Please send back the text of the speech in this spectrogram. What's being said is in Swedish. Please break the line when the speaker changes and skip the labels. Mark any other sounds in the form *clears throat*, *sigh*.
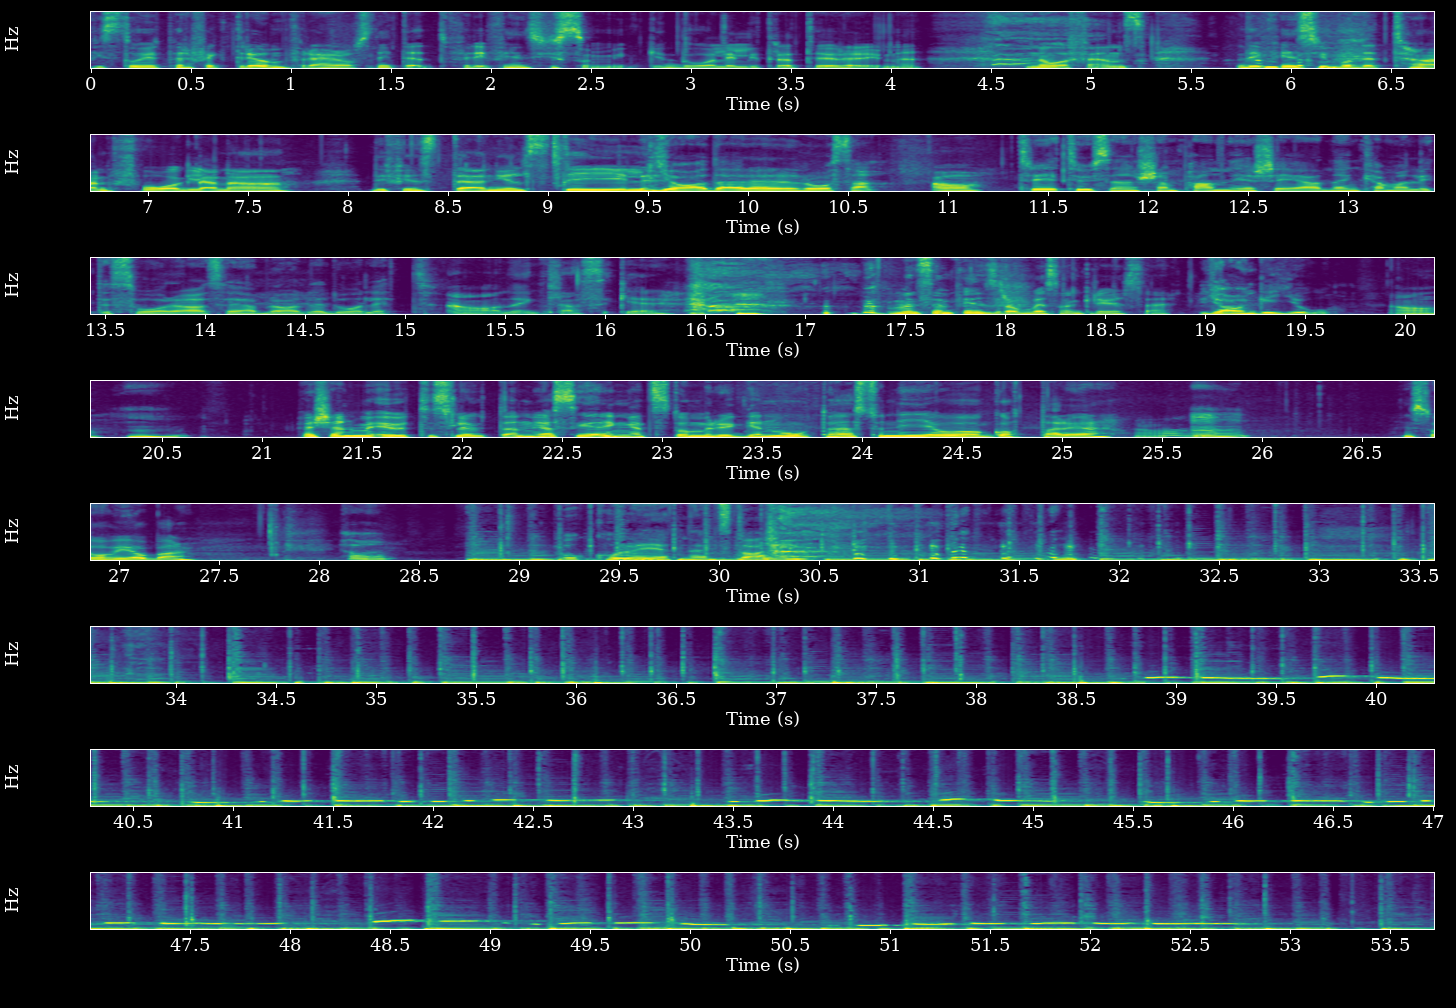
vi står i ett perfekt rum för det här avsnittet. För det finns ju så mycket dålig litteratur här inne. No offense. Det finns ju både Törnfåglarna, det finns Daniel Steele.
Ja, där är den rosa.
Ja,
3000 champagne ser jag. Den kan vara lite svår att säga bra eller dåligt.
ja det är en klassiker. *laughs* Men sen finns Robinson Crusoe.
Jan Guillou.
Ja.
Jag känner mig utesluten. Jag ser inget, står med ryggen mot. Och här står ni och gottar er.
ja.
Det är så vi jobbar.
Ja. Bokhora i ett nötskal.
